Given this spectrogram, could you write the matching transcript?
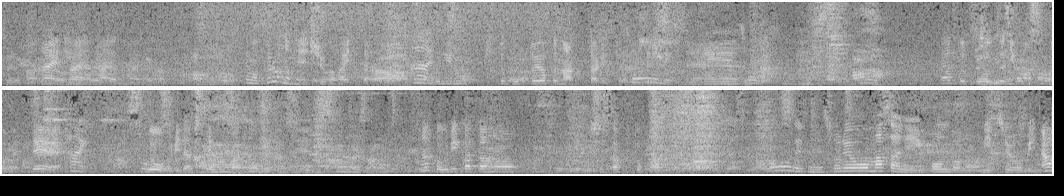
する感じになるんじゃないかなとでもプロの編集が入ったら、はい。作品もきっとぐっと良くなったりするんでしょうね。そうですね。であと上手にまとめてはい。どう売り出していくかっていうね、なんか売り方の施策とかあったりそうですね。それをまさに今度の日曜日。に は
